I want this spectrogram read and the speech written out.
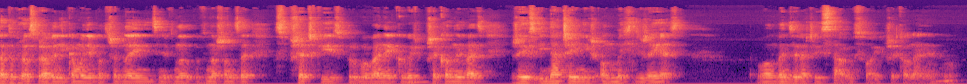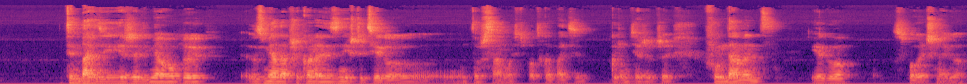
na dobrą sprawę nikomu niepotrzebne i nic nie wno- wnoszące sprzeczki spróbowanie kogoś przekonywać, że jest inaczej niż on myśli, że jest. Bo on będzie raczej stały w swoich przekonaniach. Tym bardziej, jeżeli miałoby zmiana przekonań zniszczyć jego tożsamość, podkopać w gruncie rzeczy fundament jego społecznego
